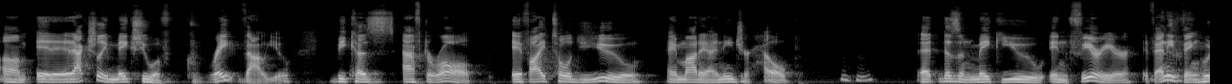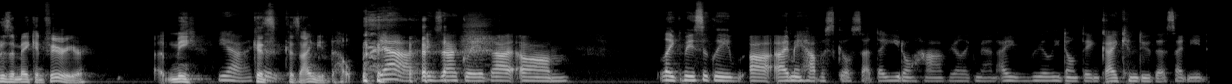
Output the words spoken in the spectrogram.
Um, it, it actually makes you of great value because, after all, if I told you, "Hey, Mare, I need your help," that doesn't make you inferior. If anything, who does it make inferior? Uh, me, yeah, because 'cause- because I need the help. yeah exactly that um like basically uh, i may have a skill set that you don't have you're like man i really don't think i can do this i need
